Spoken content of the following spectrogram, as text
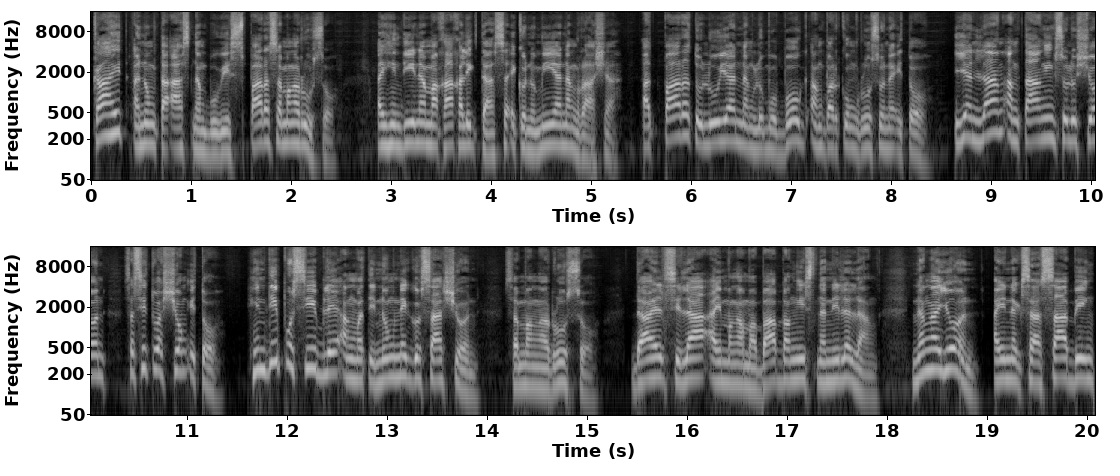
kahit anong taas ng buwis para sa mga Ruso ay hindi na makakaligtas sa ekonomiya ng Russia. At para tuluyan ng lumubog ang barkong Ruso na ito, iyan lang ang tanging solusyon sa sitwasyong ito. Hindi posible ang matinong negosasyon sa mga Ruso dahil sila ay mga mababangis na nilalang na ngayon ay nagsasabing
